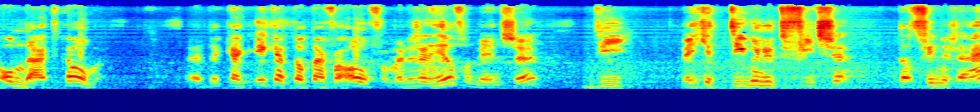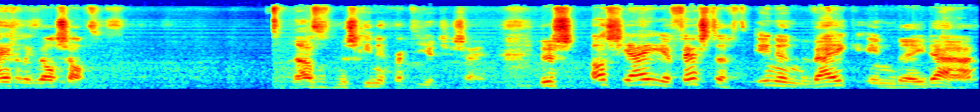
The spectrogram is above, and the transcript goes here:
om daar te komen. kijk, ik heb dat daarvoor over. Maar er zijn heel veel mensen die, weet je, 10 minuten fietsen, dat vinden ze eigenlijk wel zat. Laat het misschien een kwartiertje zijn. Dus als jij je vestigt in een wijk in Breda,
